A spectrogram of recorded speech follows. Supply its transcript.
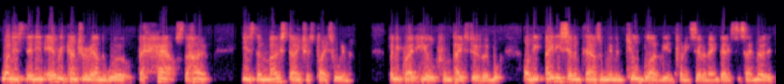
One is that in every country around the world, the house, the home, is the most dangerous place for women. Let me quote Hill from page two of her book. Of the 87,000 women killed globally in 2017, that is to say, murdered,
